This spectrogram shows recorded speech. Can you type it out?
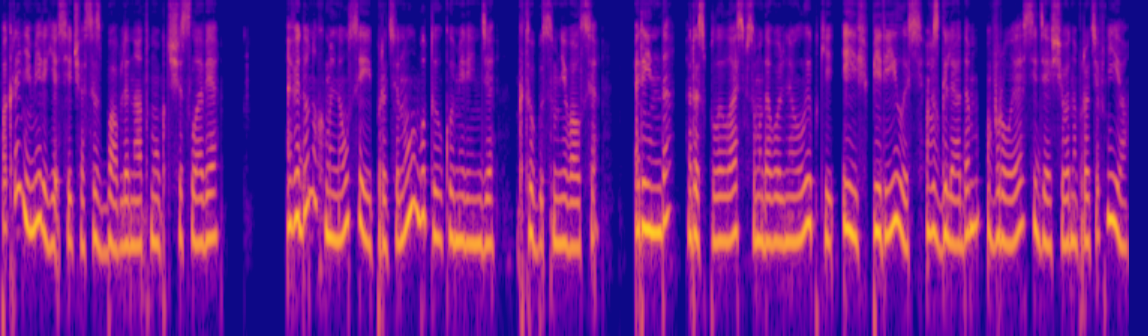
По крайней мере, я сейчас избавлена от мук тщеславия. Ведун ухмыльнулся и протянул бутылку Меринде. Кто бы сомневался. Ринда расплылась в самодовольной улыбке и вперилась взглядом в Роя, сидящего напротив нее.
